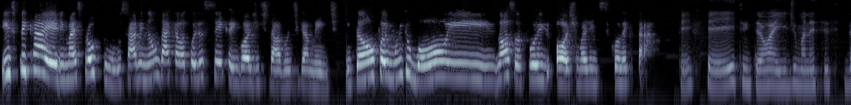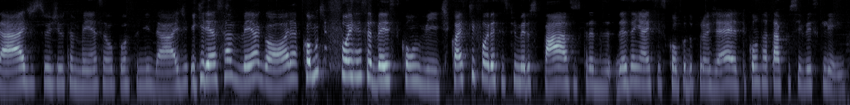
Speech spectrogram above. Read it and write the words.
e explicar ele mais profundo, sabe? Não dar aquela coisa seca igual a gente dava antigamente. Então foi muito bom e, nossa, foi ótimo a gente se conectar. Perfeito. Então, aí de uma necessidade surgiu também essa oportunidade. E queria saber agora como que foi receber esse convite? Quais que foram esses primeiros passos para desenhar esse escopo do projeto e contatar possíveis clientes?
